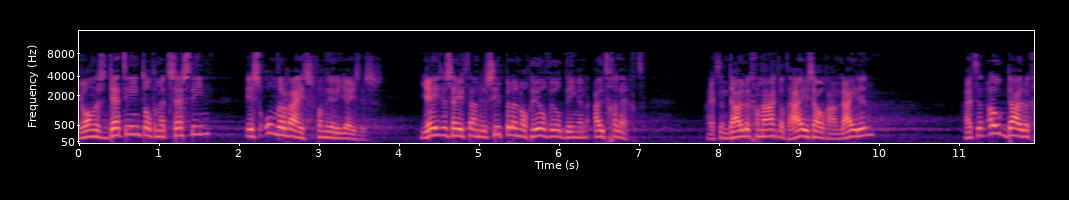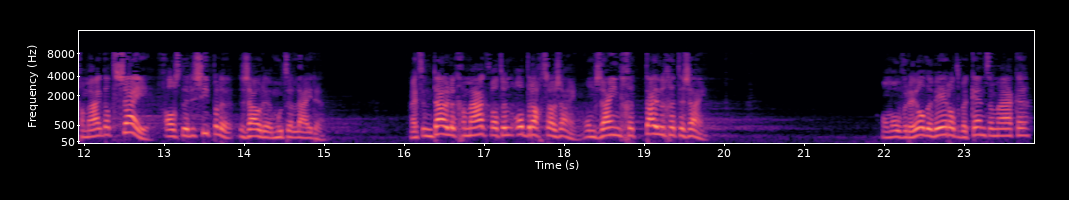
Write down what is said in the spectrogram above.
Johannes 13 tot en met 16 is onderwijs van de Heer Jezus. Jezus heeft aan de discipelen nog heel veel dingen uitgelegd. Hij heeft hen duidelijk gemaakt dat hij zou gaan lijden. Hij heeft hen ook duidelijk gemaakt dat zij als de discipelen zouden moeten lijden. Hij heeft hen duidelijk gemaakt wat hun opdracht zou zijn, om zijn getuige te zijn. Om over heel de wereld bekend te maken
